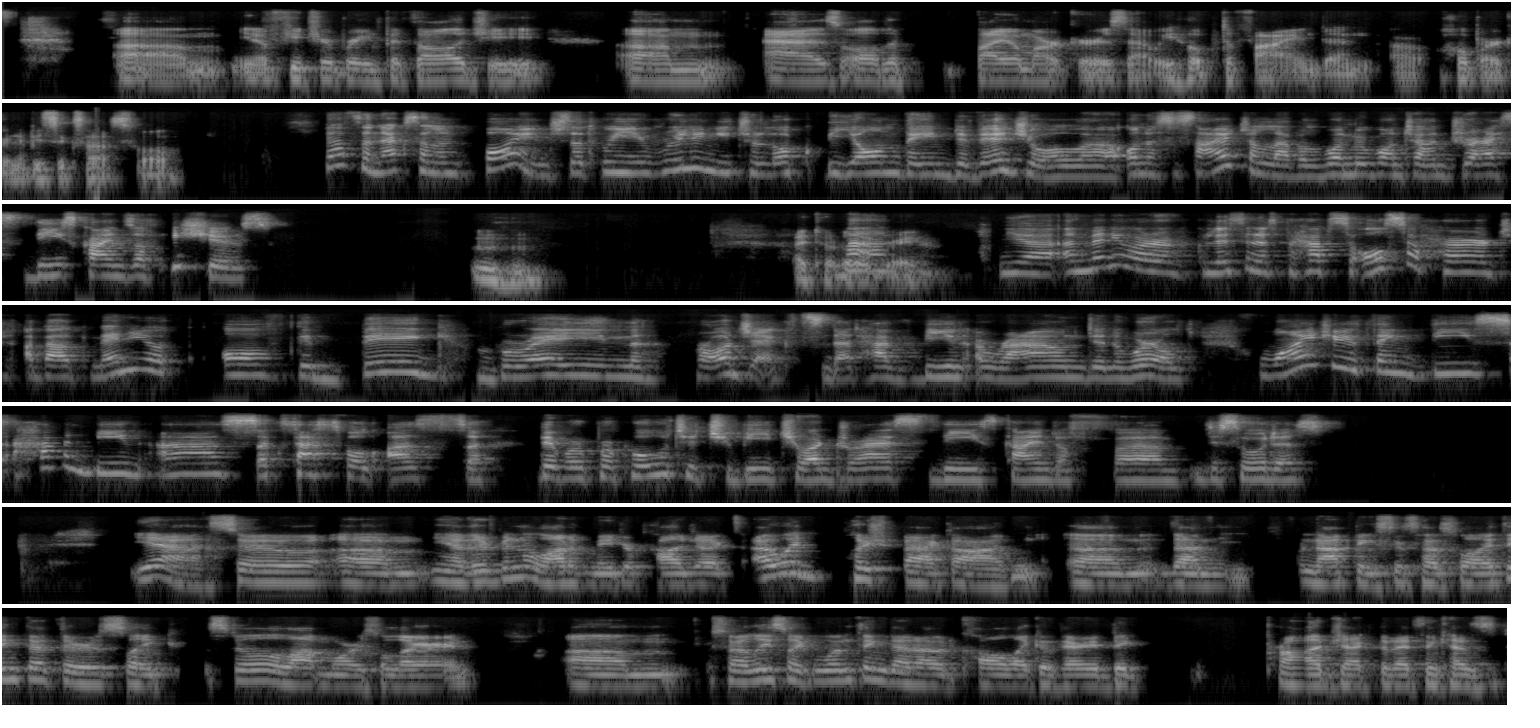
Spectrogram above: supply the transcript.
um, you know future brain pathology um, as all the biomarkers that we hope to find and uh, hope are going to be successful. That's an excellent point that we really need to look beyond the individual uh, on a societal level when we want to address these kinds of issues. Mm-hmm. I totally agree. Yeah, and many of our listeners perhaps also heard about many of the big brain projects that have been around in the world. Why do you think these haven't been as successful as they were purported to be to address these kind of um, disorders? Yeah, so um, yeah, there have been a lot of major projects. I would push back on um, them not being successful. I think that there's like still a lot more to learn. Um, so at least like one thing that I would call like a very big project that I think has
